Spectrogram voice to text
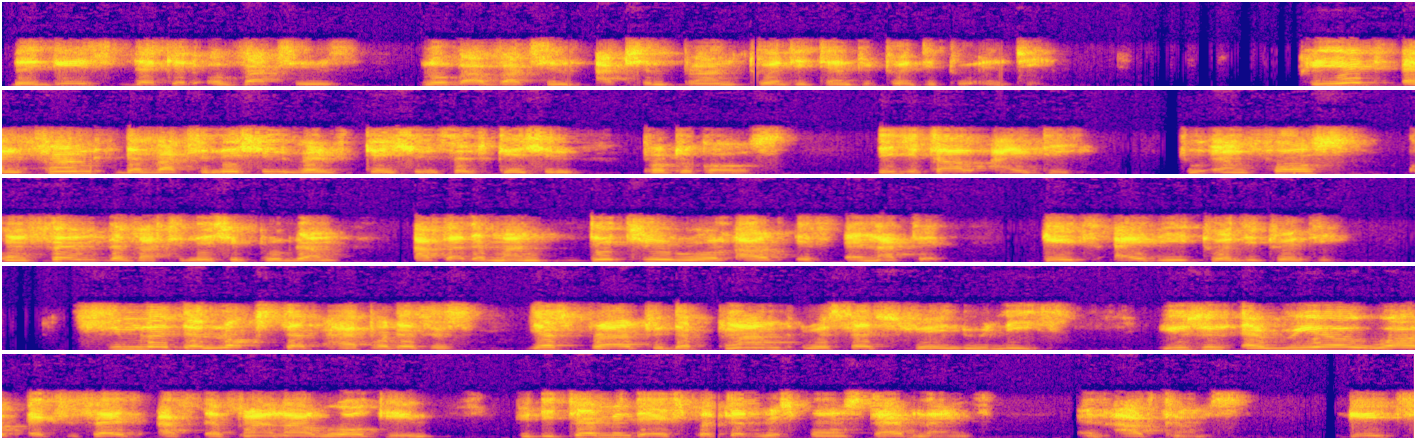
The Gates Decade of Vaccines Global Vaccine Action Plan 2010 to 2020. Create and fund the vaccination verification certification protocols, digital ID, to enforce, confirm the vaccination program after the mandatory rollout is enacted, Gates ID 2020. Similar the lockstep hypothesis just prior to the planned research strain release, using a real world exercise as a final war game to determine the expected response timelines and outcomes. Gates,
